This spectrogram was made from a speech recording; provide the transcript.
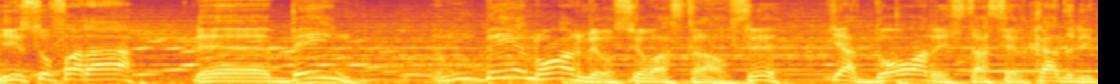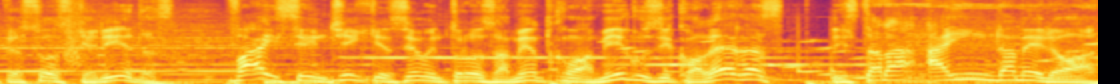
Isso fará é, bem um bem enorme ao seu astral. Você que adora estar cercado de pessoas queridas, vai sentir que seu entrosamento com amigos e colegas estará ainda melhor.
